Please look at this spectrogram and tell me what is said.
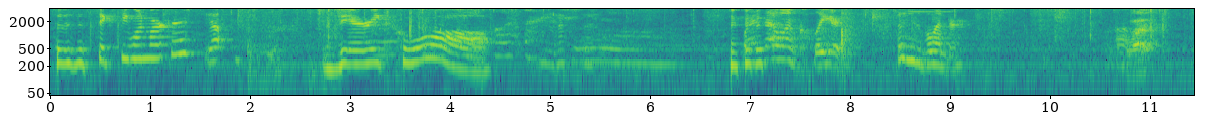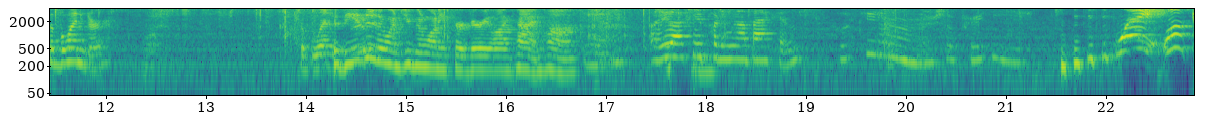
So this is 61 markers? Yep. Very cool. Why is that one clear? This is a blender. What? It's a blender. To blend. So these are the ones you've been wanting for a very long time, huh? Yeah. Are you actually putting that back in? Look at them. They're so pretty. Wait, look!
